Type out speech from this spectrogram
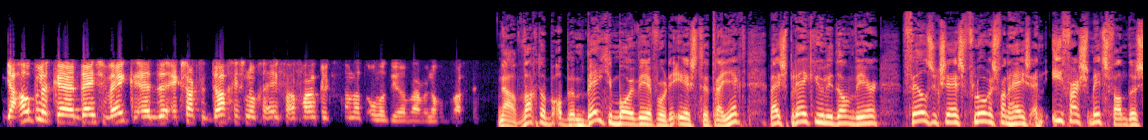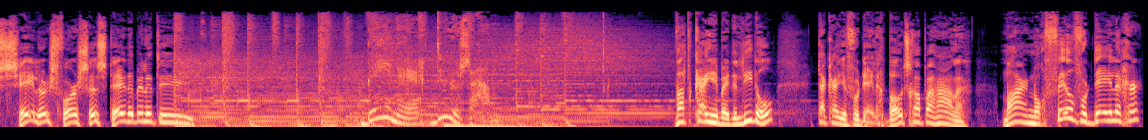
Ja, hopelijk uh, deze week. De exacte dag is nog even afhankelijk van dat onderdeel waar we nog op wachten. Nou, wacht op, op een beetje mooi weer voor de eerste traject. Wij spreken jullie dan weer. Veel succes, Floris van Hees en Ivar Smits van de Sailors for Sustainability. BNR Duurzaam. Wat kan je bij de Lidl? Daar kan je voordelig boodschappen halen. Maar nog veel voordeliger,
